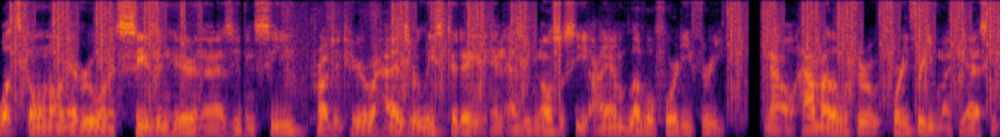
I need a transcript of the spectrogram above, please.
What's going on everyone? It's Season here and as you can see, Project Hero has released today and as you can also see, I am level 43. Now, how am I level 43 you might be asking?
